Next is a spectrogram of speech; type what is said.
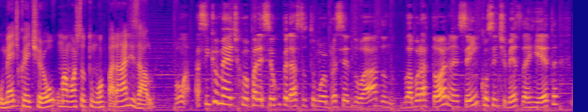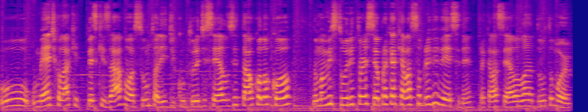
O médico retirou uma amostra do tumor para analisá-lo. Bom, assim que o médico apareceu com um pedaço do tumor para ser doado no laboratório, né, sem consentimento da Henrietta, o, o médico lá que pesquisava o assunto ali de cultura de células e tal, colocou numa mistura e torceu para que aquela sobrevivesse, né, para aquela célula do tumor.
